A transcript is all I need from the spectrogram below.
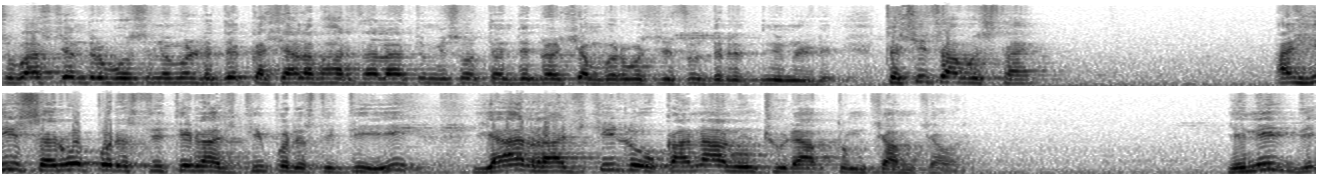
सुभाषचंद्र बोसने म्हणलं तर कशाला भारताला तुम्ही स्वतंत्र शंभर वर्ष सुधारत म्हणले. तशीच अवस्था आहे. आणि ही सर्व परिस्थिती राजकीय परिस्थिती या राजकीय लोकांना आणून ठेवल्या तुमच्या आमच्यावर. यांनी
